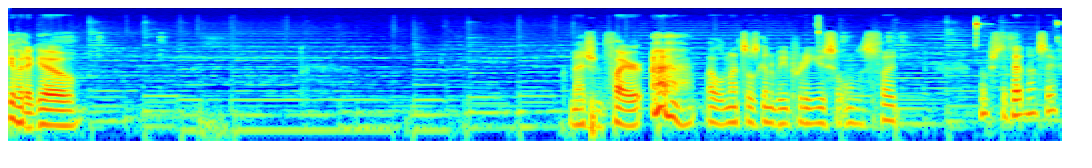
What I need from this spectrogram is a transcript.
Give it a go. Imagine fire elemental is going to be pretty useful in this fight. Oops, did that not save?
